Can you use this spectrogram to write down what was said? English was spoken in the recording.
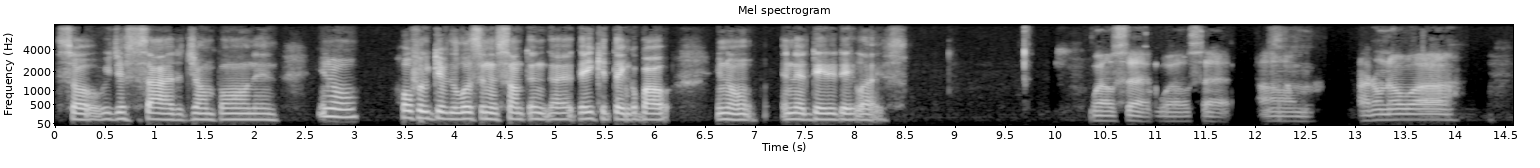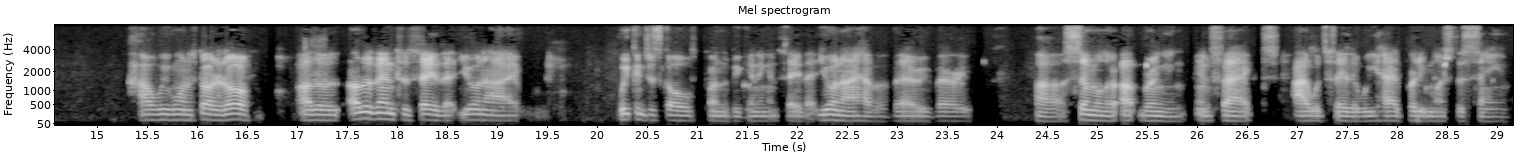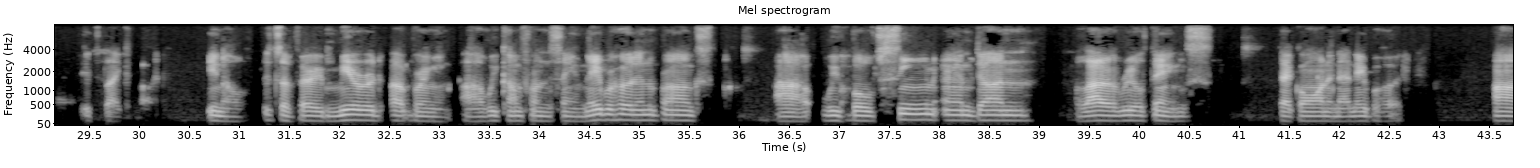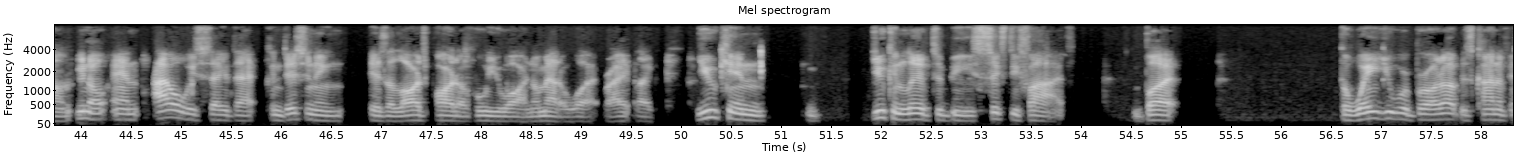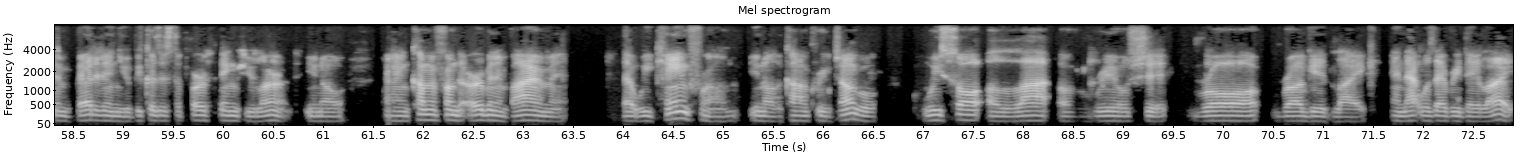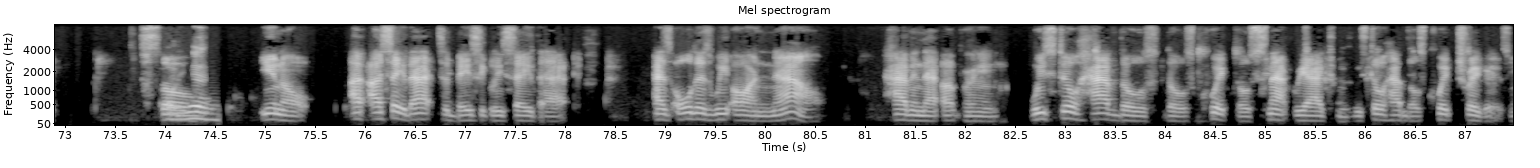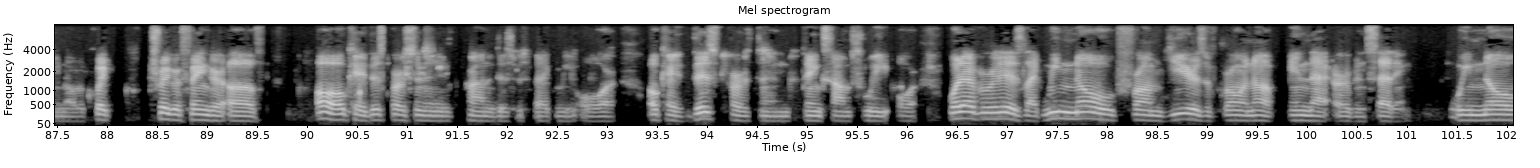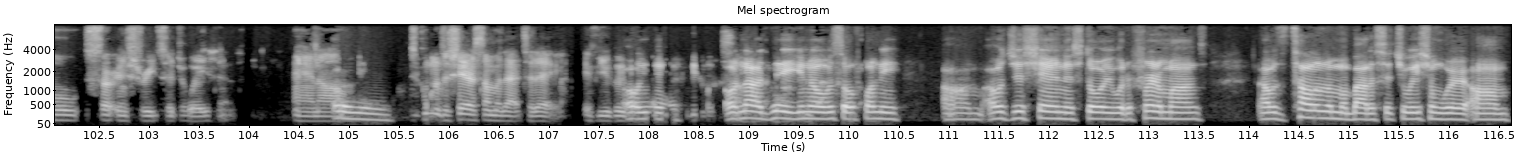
so we just decided to jump on and, you know, hopefully give the listeners something that they could think about, you know, in their day to day lives. Well said. Well said. Um, I don't know. Uh, how we want to start it off, other other than to say that you and I, we can just go from the beginning and say that you and I have a very very uh, similar upbringing. In fact, I would say that we had pretty much the same. It's like, you know, it's a very mirrored upbringing. Uh, we come from the same neighborhood in the Bronx. Uh, we've both seen and done a lot of real things that go on in that neighborhood. Um, you know, and I always say that conditioning is a large part of who you are, no matter what, right? Like you can you can live to be 65, but the way you were brought up is kind of embedded in you because it's the first things you learned, you know. And coming from the urban environment that we came from, you know, the concrete jungle, we saw a lot of real shit, raw, rugged, like, and that was everyday life. Oh, so, oh, yeah. you know, I, I say that to basically say that as old as we are now, having that upbringing, we still have those those quick those snap reactions. We still have those quick triggers. You know, the quick trigger finger of, oh, okay, this person is trying to disrespect me, or okay, this person thinks I'm sweet, or whatever it is. Like we know from years of growing up in that urban setting we know certain street situations. And um, oh, yeah. just wanted to share some of that today. If you could. Oh yeah. Oh no, nah, Jay. You know it's so funny. Um, I was just sharing this story with a friend of mine. I was telling them about a situation where um,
